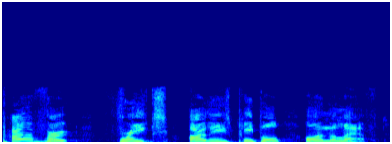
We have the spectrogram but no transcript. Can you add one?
pervert freaks are these people on the left?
